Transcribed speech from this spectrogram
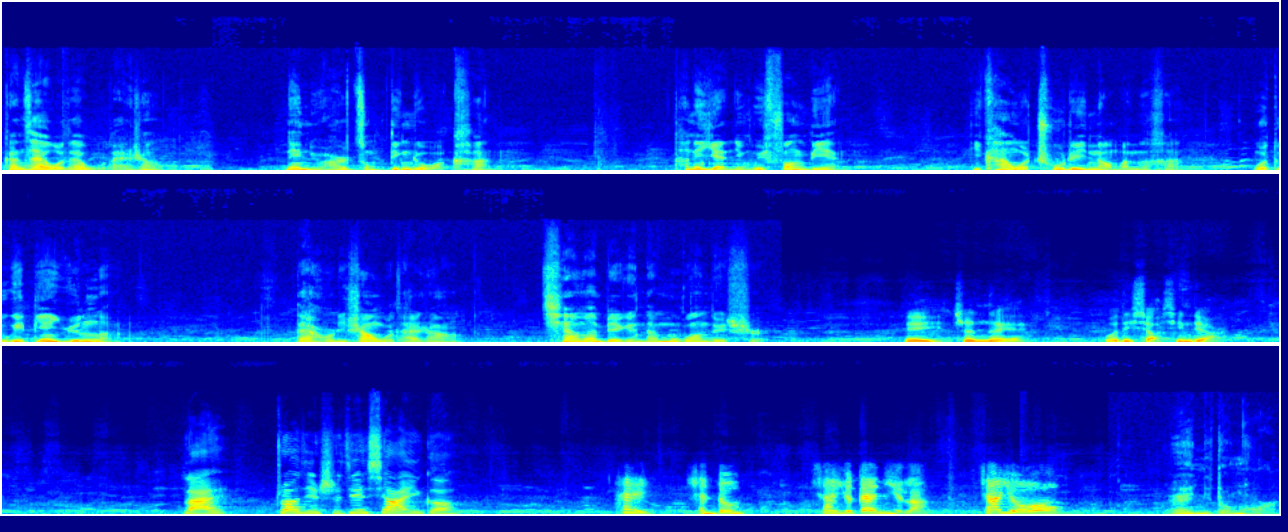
刚才我在舞台上，那女孩总盯着我看，她那眼睛会放电，你看我出这一脑门子汗，我都给电晕了。待会儿你上舞台上，千万别跟她目光对视。哎，真的哎，我得小心点儿。来，抓紧时间下一个。嘿，山东，下一个该你了，加油哦！哎，你等会儿，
